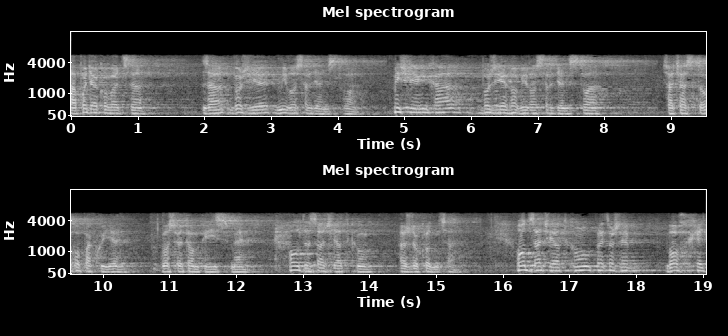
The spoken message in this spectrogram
a poďakovať sa za Božie milosrdenstvo. Myšlienka Božieho milosrdenstva sa často opakuje vo Svetom písme od začiatku až do konca. Od začiatku, pretože Boh, keď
